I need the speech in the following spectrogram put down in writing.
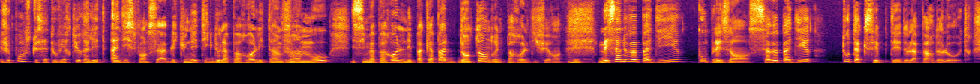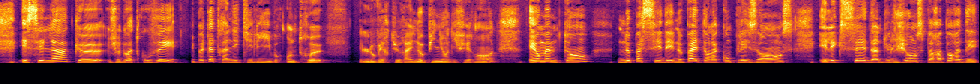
je pense que cette ouverture, elle est indispensable et qu'une éthique de la parole est un vain mot si ma parole n'est pas capable d'entendre une parole différente. Oui. Mais ça ne veut pas dire complaisance, ça ne veut pas dire tout accepter de la part de l'autre. Et c'est là que je dois trouver peut-être un équilibre entre l'ouverture à une opinion différente et en même temps ne pas céder, ne pas être dans la complaisance et l'excès d'indulgence par rapport à des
